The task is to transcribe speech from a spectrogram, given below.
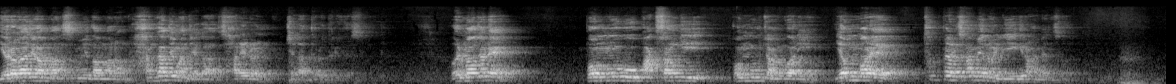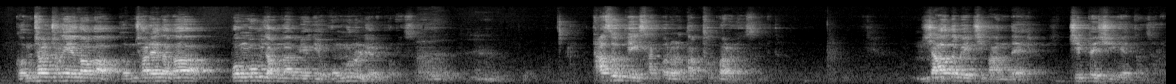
여러 가지가 많습니다만 한 가지만 제가 사례를 제가 들어드리겠습니다. 얼마 전에 법무부 박상기 법무부 장관이 연말에 특별 사면을 얘기를 하면서 검찰청에다가 검찰에다가 법무부 장관 명의 공문을 내려보냈어요. 다섯 개의 사건을 딱 특발을 했습니다. 샤드 배치 반대 집회 시위했던 사람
